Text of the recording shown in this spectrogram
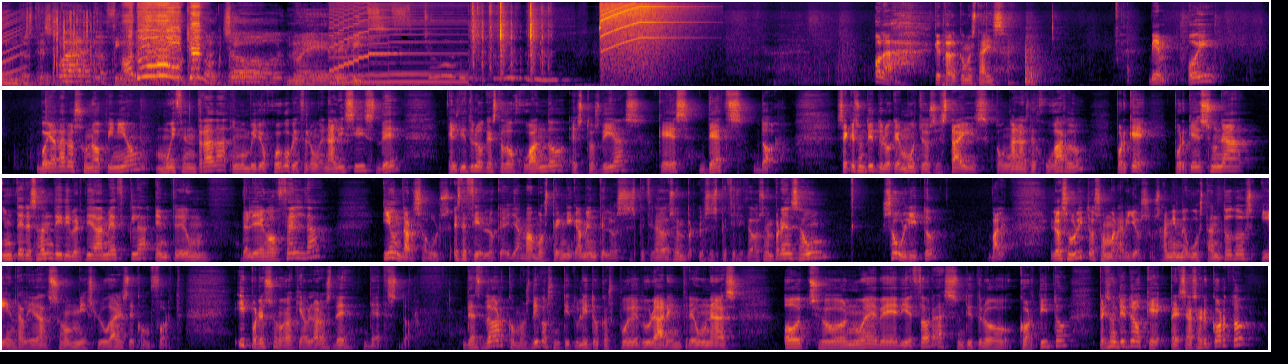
1, 2, 3, 4, 5, 6, 8, 9 bits. Hola, ¿qué tal? ¿Cómo estáis? Bien, hoy voy a daros una opinión muy centrada en un videojuego, voy a hacer un análisis de el título que he estado jugando estos días, que es Death's Door. Sé que es un título que muchos estáis con ganas de jugarlo. ¿Por qué? Porque es una interesante y divertida mezcla entre un The Legend of Zelda y un Dark Souls. Es decir, lo que llamamos técnicamente los especializados en, los especializados en prensa un soulito, ¿vale? Los soulitos son maravillosos, a mí me gustan todos y en realidad son mis lugares de confort. Y por eso vengo aquí a hablaros de Death's Door. Death's Door, como os digo, es un titulito que os puede durar entre unas 8, 9, 10 horas, es un título cortito, pero es un título que, pese a ser corto,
